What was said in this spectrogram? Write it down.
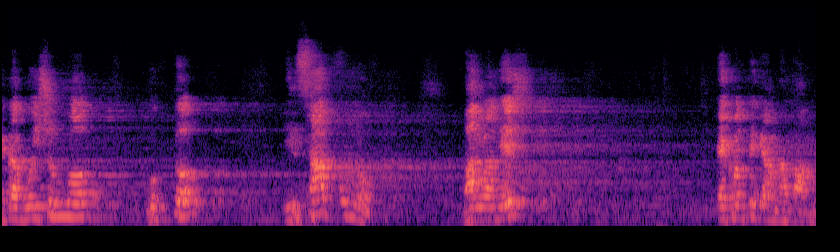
একটা বৈষম্য মুক্ত ইনসাফপূর্ণ বাংলাদেশ এখন থেকে আমরা পাবো।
